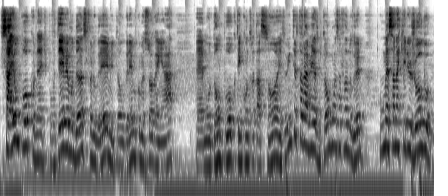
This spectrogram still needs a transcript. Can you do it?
Saiu um pouco, né? Tipo, teve a mudança, foi no Grêmio, então o Grêmio começou a ganhar, é, mudou um pouco, tem contratações. O Inter tá na mesma, então vamos começar falando do Grêmio. Vamos começar naquele jogo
